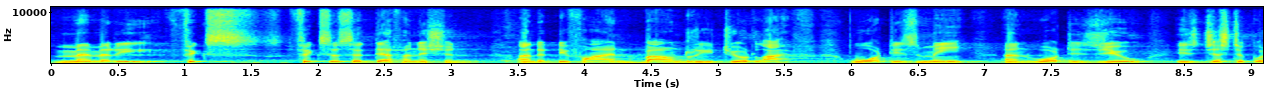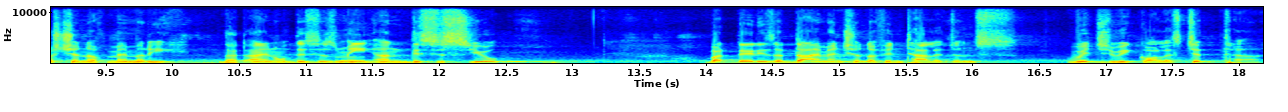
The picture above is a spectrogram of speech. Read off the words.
Memory fix, fixes a definition and a defined boundary to your life. What is me and what is you is just a question of memory, that I know this is me and this is you. But there is a dimension of intelligence which we call as chitta,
